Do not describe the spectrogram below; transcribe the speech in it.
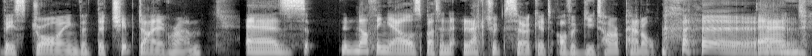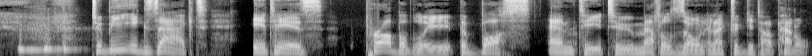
this drawing, the, the chip diagram, as nothing else but an electric circuit of a guitar pedal. and to be exact, it is probably the Boss MT2 Metal Zone electric guitar pedal.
